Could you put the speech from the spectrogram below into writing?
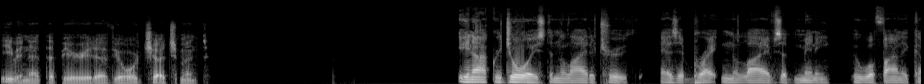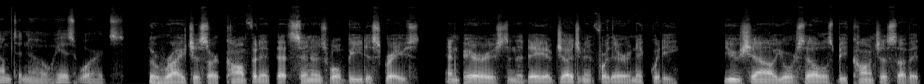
even at the period of your judgment. Enoch rejoiced in the light of truth, as it brightened the lives of many who will finally come to know his words. The righteous are confident that sinners will be disgraced and perish in the day of judgment for their iniquity. You shall yourselves be conscious of it.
